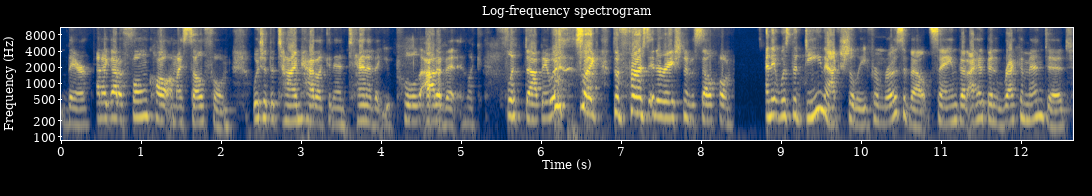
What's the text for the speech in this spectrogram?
there. And I got a phone call on my cell phone, which at the time had like an antenna that you pulled out of it and like flipped up. It was like the first iteration of a cell phone. And it was the dean actually from Roosevelt saying that I had been recommended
